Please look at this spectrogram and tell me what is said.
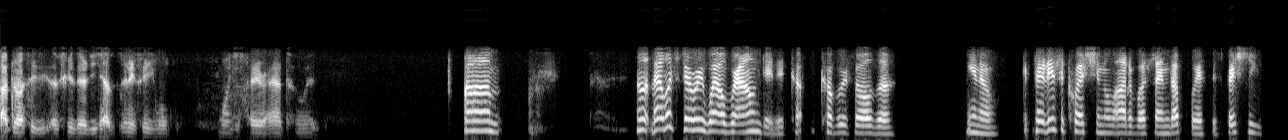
uh, Dorothy, if you're there, do you have anything you want to say or add to it? Um, that was very well rounded. It co- covers all the, you know, that is a question a lot of us end up with, especially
